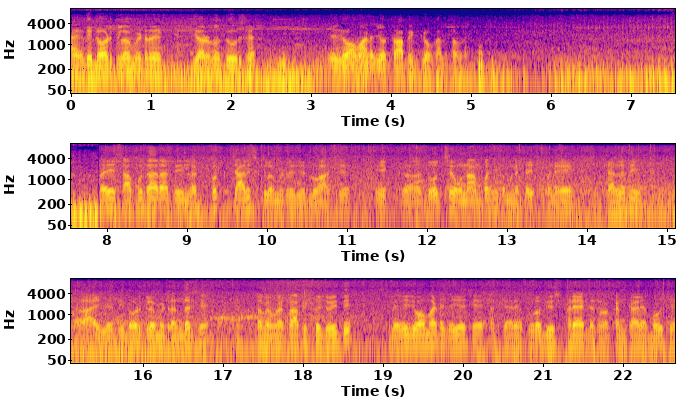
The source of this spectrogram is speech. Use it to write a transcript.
અહીંથી દોઢ કિલોમીટર એક ઝરણું દૂર છે. એ જોવા માટે જો ટ્રાફિક જો ખાલી તમે. ભાઈ, સાપુતારાથી લગભગ ચાલીસ કિલોમીટર જેટલું આ છે. એક ધોધ છે, હું નામ પછી તમને કહીશ. મને ખ્યાલ નથી. હાઈવેથી દોઢ કિલોમીટર અંદર છે. તમે હમણાં ટ્રાફિક તો જોઈ હતી. એટલે એ જોવા માટે જઈએ છીએ. અત્યારે પૂરો દિવસ ફર્યા એટલે થોડો કંટાળ્યા બહુ છે.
